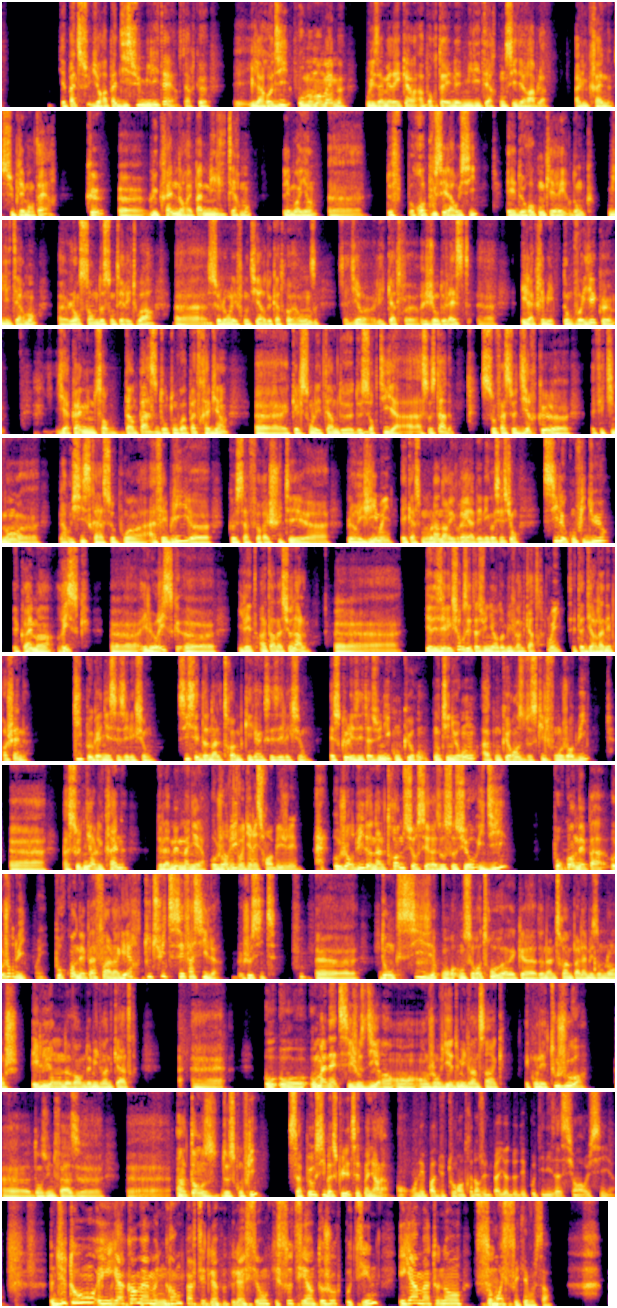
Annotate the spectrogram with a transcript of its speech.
n'y aura pas d'issue militaire. C'est-à-dire qu'il a redit au moment même où les Américains apportaient une aide militaire considérable à l'Ukraine supplémentaire, que euh, l'Ukraine n'aurait pas militairement les moyens euh, de repousser la Russie et de reconquérir donc militairement l'ensemble de son territoire selon les frontières de 91 c'est-à-dire euh, les quatre euh, régions de l'Est euh, et la Crimée. Donc vous voyez qu'il y a quand même une sorte d'impasse dont on ne voit pas très bien quels sont les termes de, sortie à, ce stade. Sauf à se dire que, effectivement, la Russie serait à ce point affaiblie que ça ferait chuter le régime et qu'à ce moment-là, on arriverait à des négociations. Si le conflit dure, il y a quand même un risque. et le risque, il est international. Il y a des élections aux États-Unis en 2024. Oui. C'est-à-dire l'année prochaine. Qui peut gagner ces élections Si c'est Donald Trump qui gagne ces élections, est-ce que les États-Unis continueront à concurrence de ce qu'ils font aujourd'hui euh, à soutenir l'Ukraine de la même manière? Aujourd'hui, vous dire, ils seront obligés. Aujourd'hui, Donald Trump sur ses réseaux sociaux, il dit pourquoi on ne met pas aujourd'hui Pourquoi on ne met pas fin à la guerre? Tout de suite C'est facile. Je cite. Euh, donc, si on, se retrouve avec euh, Donald Trump à la Maison Blanche, élu en novembre 2024, euh, aux, manettes, si j'ose dire, en, janvier 2025, et qu'on est toujours euh, dans une phase intense de ce conflit, ça peut aussi basculer de cette manière-là. On n'est pas du tout rentré dans une période de dépoutinisation en Russie. Hein. Du tout. Et il y a quand même une grande partie de la population qui soutient toujours Poutine. Il y a maintenant... Comment expliquez-vous ça?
